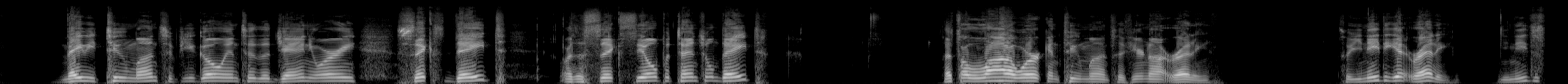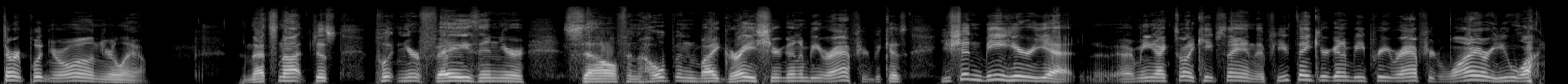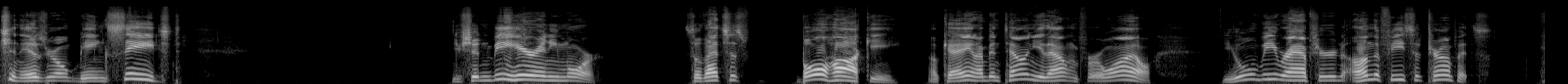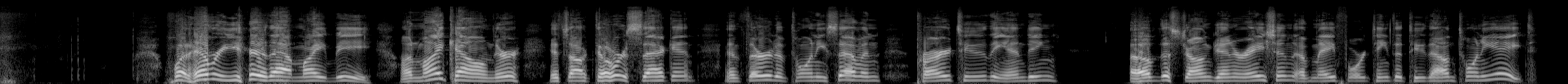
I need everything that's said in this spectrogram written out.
Maybe two months if you go into the January 6th date or the 6th seal potential date. That's a lot of work in two months if you're not ready. So you need to get ready. You need to start putting your oil in your lamp. And that's not just putting your faith in yourself and hoping by grace you're going to be raptured because you shouldn't be here yet. I mean, that's what I keep saying. If you think you're going to be pre raptured, why are you watching Israel being sieged? You shouldn't be here anymore. So that's just bull hockey. Okay? And I've been telling you that one for a while. You will be raptured on the Feast of Trumpets whatever year that might be. On my calendar, it's October 2nd and 3rd of 27 prior to the ending of the strong generation of May 14th of 2028.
